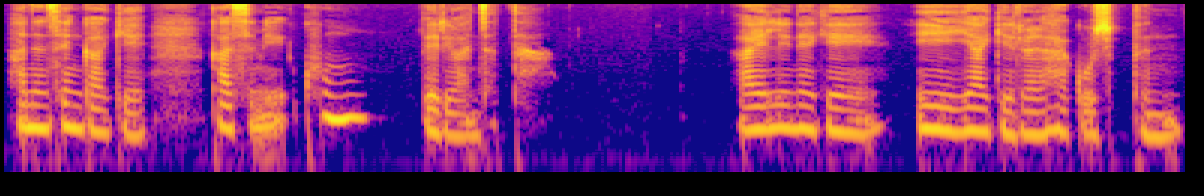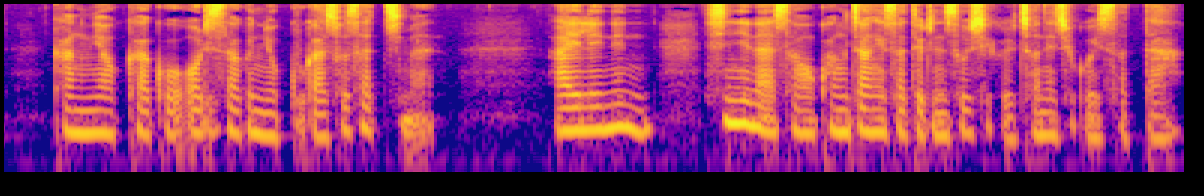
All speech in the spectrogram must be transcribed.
하는 생각에 가슴이 쿵 내려앉았다. 아일린에게 이 이야기를 하고 싶은 강력하고 어리석은 욕구가 솟았지만 아일린은 신이 나서 광장에서 들은 소식을 전해주고 있었다.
